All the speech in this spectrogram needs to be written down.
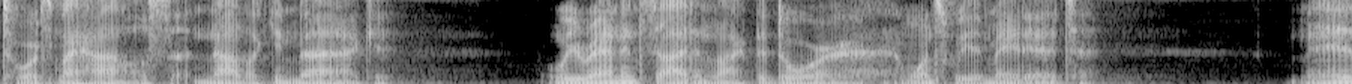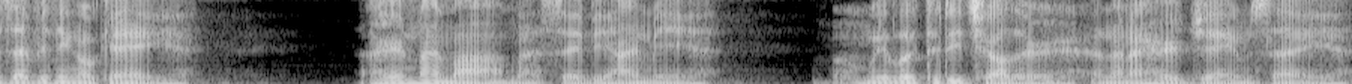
towards my house, not looking back. We ran inside and locked the door once we had made it. Is everything okay? I heard my mom say behind me. We looked at each other, and then I heard James say,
